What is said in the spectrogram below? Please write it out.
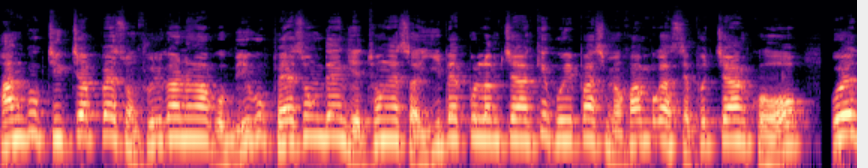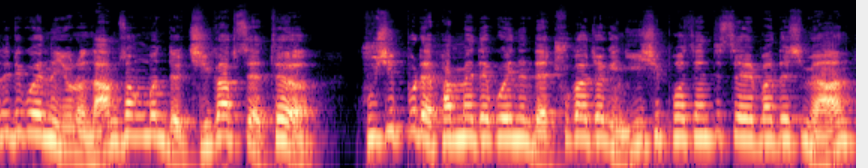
한국 직접 배송 불가능하고 미국 배송 대행지 통해서 200불 넘지 않게 구입하시면 환부가세 붙지 않고 보여드리고 있는 이런 남성분들 지갑 세트 90불에 판매되고 있는데 추가적인 20% 세일 받으시면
